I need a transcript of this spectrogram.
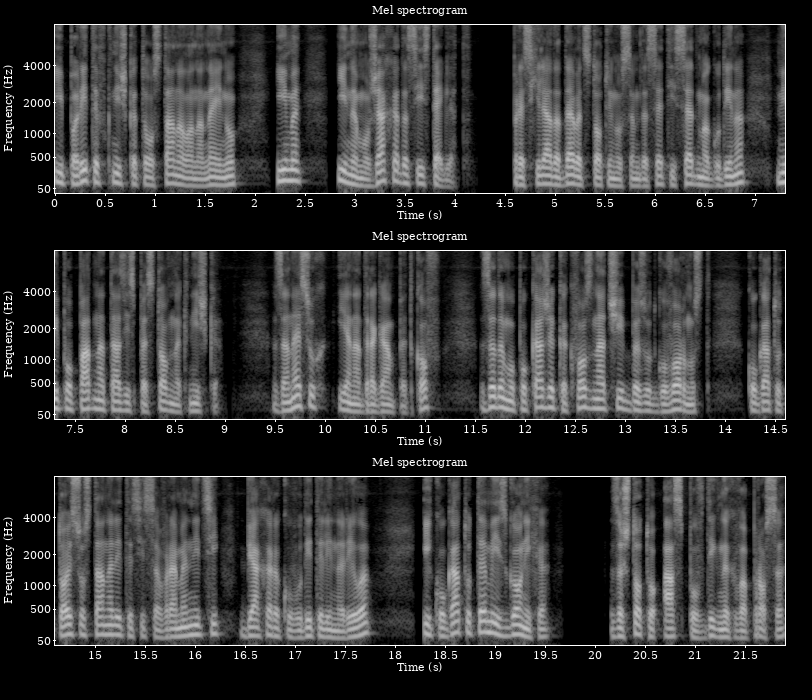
и парите в книжката останала на нейно име и не можаха да се изтеглят. През 1987 година ми попадна тази спестовна книжка. Занесох я на Драган Петков, за да му покажа какво значи безотговорност, когато той с останалите си съвременници бяха ръководители на Рила и когато те ме изгониха, защото аз повдигнах въпроса,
